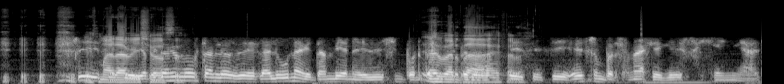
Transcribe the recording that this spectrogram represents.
es maravilloso. Sí, a mí me gustan los de la luna, que también es importante. Es verdad, es Sí, sí, es un personaje que es genial.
